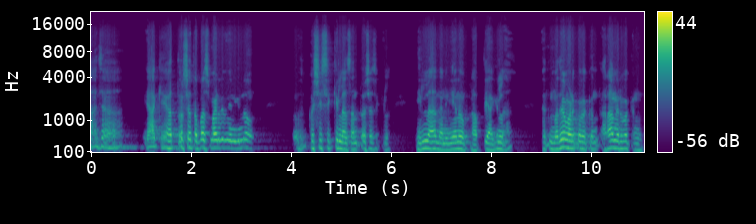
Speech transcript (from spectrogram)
ರಾಜ, ಯಾಕೆ ಹತ್ತು ವರ್ಷ ತಪಸ್ ಮಾಡಿದ್ರೆ ನಿನಗಿನ್ನೂ ಖುಷಿ ಸಿಕ್ಕಿಲ್ಲ, ಸಂತೋಷ ಸಿಕ್ಕಿಲ್ಲ? ಇಲ್ಲ, ನನಗೇನು ಪ್ರಾಪ್ತಿ ಆಗಿಲ್ಲ. ಅದಕ್ಕೆ ಮದುವೆ ಮಾಡ್ಕೋಬೇಕಂತ ಆರಾಮ್ ಇರ್ಬೇಕಂತ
